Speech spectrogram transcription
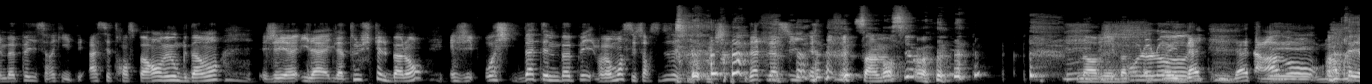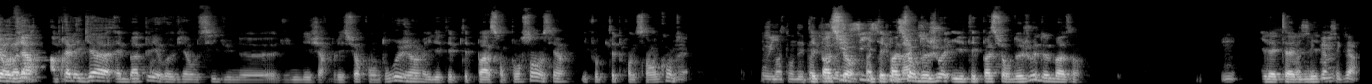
Mbappé, c'est vrai qu'il était assez transparent. Même au bout d'un moment, j'ai, il a, il a touché le ballon et j'ai, wesh, date Mbappé. Vraiment, c'est sorti de ça. date là-dessus. c'est un ancien. non mais Mbappé, oh là là, il date, il date. Mais... Mais après, il revient. Après les gars, Mbappé, il revient aussi d'une, d'une légère blessure contre Bruges. Hein. Il était peut-être pas à 100% aussi. Hein. Il faut peut-être prendre ça en compte. Ouais. Je oui. m'attendais pas. Il était pas sûr. Il était pas sûr de jouer. Il était pas sûr de jouer de base. Hein. Il a été aligné. C'est clair.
